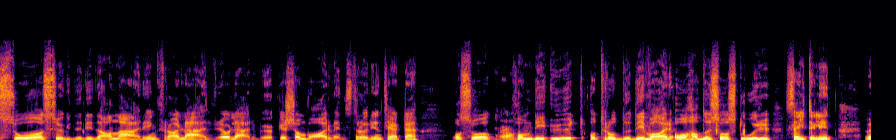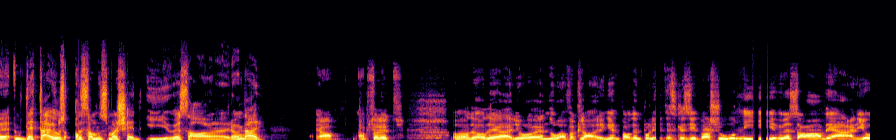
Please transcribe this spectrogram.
så sugde de da næring fra lærere og lærebøker som var venstreorienterte. Og så kom de ut og trodde de var og hadde så stor selvtillit. Dette er jo det samme som har skjedd i USA, Ragnar? Ja, absolutt. Og det, og det, er jo noe av forklaringen på den politiske situasjonen i USA. Det er jo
